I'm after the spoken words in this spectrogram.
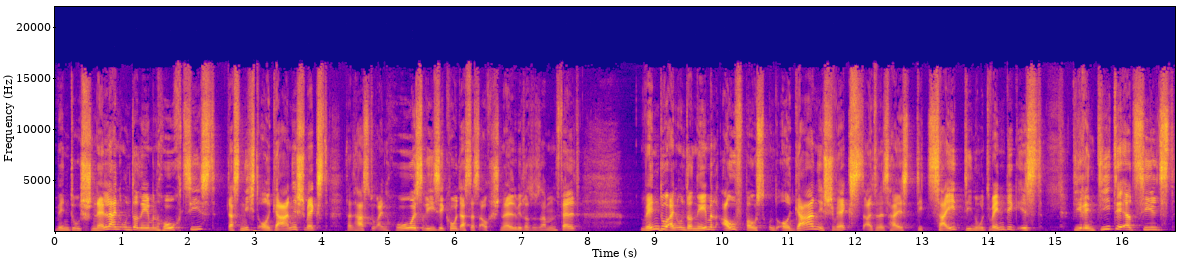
wenn du schnell ein Unternehmen hochziehst, das nicht organisch wächst, dann hast du ein hohes Risiko, dass das auch schnell wieder zusammenfällt wenn du ein Unternehmen aufbaust und organisch wächst, also das heißt die Zeit, die notwendig ist, die Rendite erzielst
